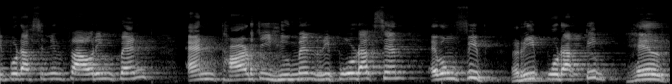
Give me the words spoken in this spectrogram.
reproduction in flowering plant and third হচ্ছে হিউম্যান রিপ্রোডাকশন এবং fifth reproductive health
